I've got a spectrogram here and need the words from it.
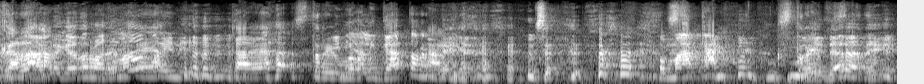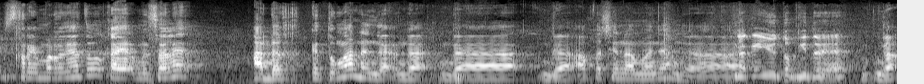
karena agregator macam apa kayak- ini? kayak Ini streamer aligator nih. Pemakan. Ya. streamernya tuh kayak misalnya ada hitungan nggak nggak nggak nggak apa sih namanya nggak Nggak kayak YouTube gitu ya. nggak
